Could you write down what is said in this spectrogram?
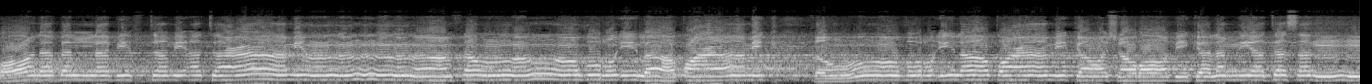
قال بل لبثت مئة عام فانظر إلى طعامك فانظر إلى طعامك وشرابك لم يتسنه.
